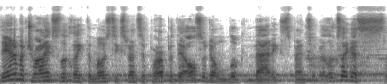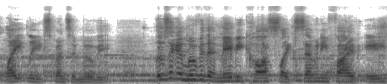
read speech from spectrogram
The animatronics look like the most expensive part, but they also don't look that expensive. It looks like a slightly expensive movie. It looks like a movie that maybe costs like 75, 80,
